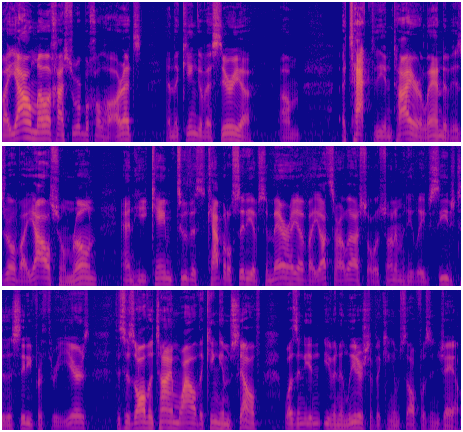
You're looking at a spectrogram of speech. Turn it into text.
Haaretz, and the king of Assyria um, attacked the entire land of Israel. Vayal Shomron, and he came to the capital city of Samaria. Vayatzar Aleh Shaloshanim, and he laid siege to the city for three years. This is all the time while the king himself wasn't even in leadership. The king himself was in jail.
